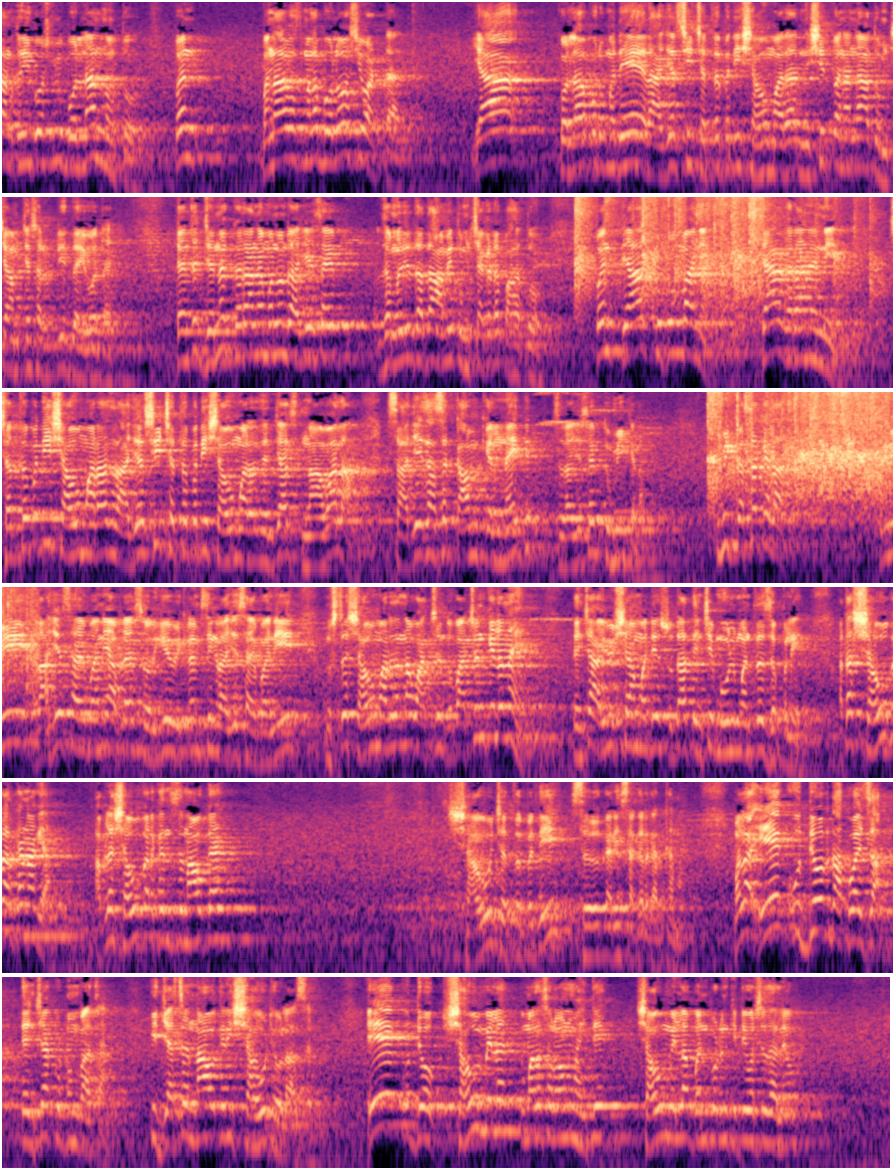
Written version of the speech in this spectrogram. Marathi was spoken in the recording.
सांगतो ही गोष्ट मी बोलणार नव्हतो. पण बनारस मला बोलावशी वाटतात. या कोल्हापूरमध्ये राजर्षी छत्रपती शाहू महाराज निश्चितपणानं तुमच्या आमच्यासाठी दैवत आहे त्यांचं जनक घराणं म्हणून राजेसाहेब जमले दादा आम्ही तुमच्याकडे पाहतो. पण त्या कुटुंबाने त्या घराण्याने छत्रपती शाहू महाराज राजर्षी छत्रपती शाहू महाराज यांच्या नावाला साजेचं असं काम केलं नाही ते राजेसाहेब तुम्ही केला. तुम्ही कसं केलात? तुम्ही राजेसाहेबांनी आपल्या स्वर्गीय विक्रमसिंग राजेसाहेबांनी नुसतं शाहू महाराजांना वाचन वाचन केलं नाही. त्यांच्या आयुष्यामध्ये सुद्धा त्यांचे मूलमंत्र जपले. आता शाहू कारखाना घ्या. आपल्या शाहू कारखान्याचं नाव काय? शाहू छत्रपती सहकारी साखर कारखाना. मला एक उद्योग दाखवायचा त्यांच्या कुटुंबाचा की ज्याचं नाव त्यांनी शाहू ठेवलं असं. एक उद्योग शाहू मिल. तुम्हाला सर्वांना माहिती आहे शाहू मिलला बंद पडून किती वर्ष झाले हो?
